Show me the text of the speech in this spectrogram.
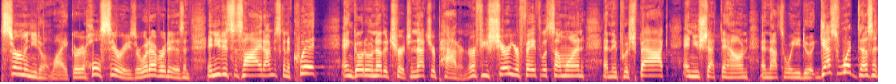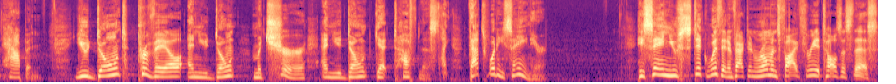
sermon you don't like, or a whole series, or whatever it is. And, and you just decide, I'm just going to quit and go to another church. And that's your pattern. Or if you share your faith with someone and they push back and you shut down, and that's the way you do it. Guess what doesn't happen? You don't prevail and you don't mature and you don't get toughness. Like, that's what he's saying here. He's saying you stick with it. In fact, in Romans 5 3, it tells us this.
